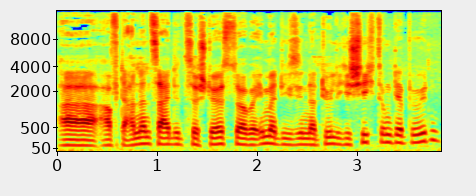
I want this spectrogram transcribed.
Äh, auf der anderen Seite zerstörst du aber immer diese natürliche Schichtung der Böden.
